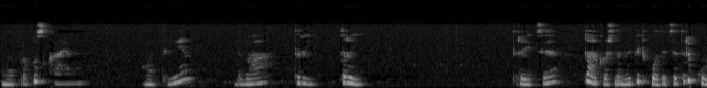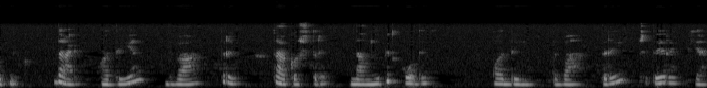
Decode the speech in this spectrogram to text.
ми пропускаємо. 1, 2, 3. 3. 3 це також нам не підходить, це трикутник. Далі 1, 2, 3. Також 3 нам не підходить. 1, 2, 3, 4, 5.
